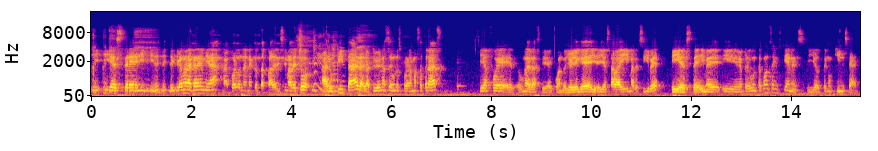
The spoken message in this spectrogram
y, y, este, y, llegando a la academia, me acuerdo una anécdota padrísima. De hecho, a Lupita la, la tuvieron hacer unos programas atrás. Ella fue eh, una de las que cuando yo llegué, ella estaba ahí, me recibe y, este, y, me, y me pregunta, ¿cuántos años tienes? Y yo tengo 15 años.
